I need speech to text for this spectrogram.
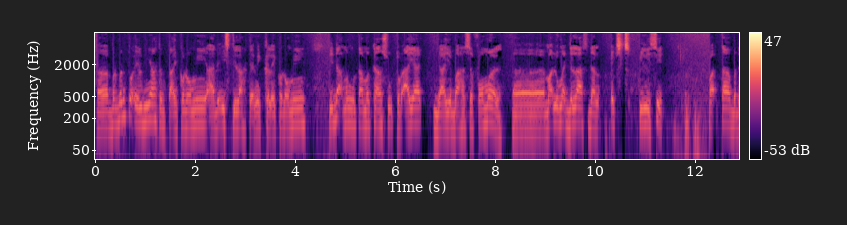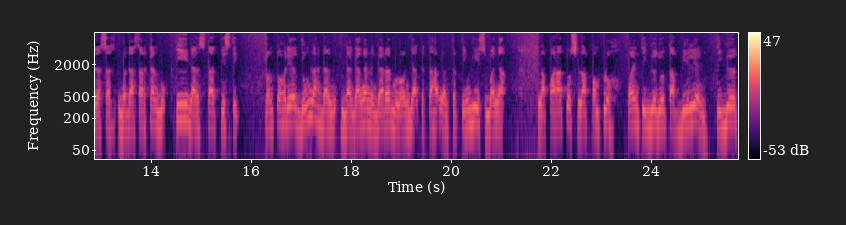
Uh, berbentuk ilmiah tentang ekonomi, ada istilah teknikal ekonomi, tidak mengutamakan struktur ayat, gaya bahasa formal, uh, maklumat jelas dan eksplisit, fakta berdasar, berdasarkan bukti dan statistik. Contoh dia, jumlah dagangan negara melonjak ke tahap yang tertinggi sebanyak 880.3 juta bilion 37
